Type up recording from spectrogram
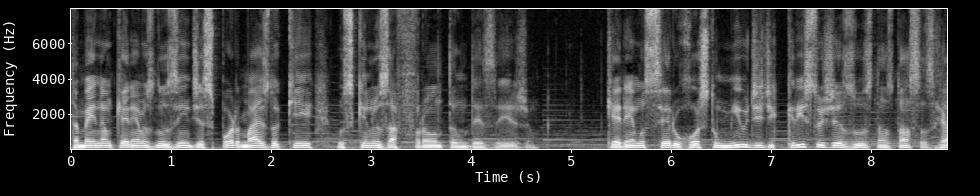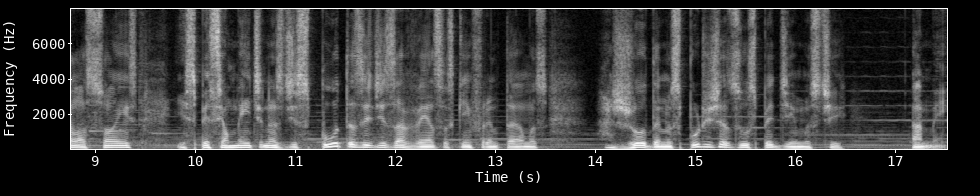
Também não queremos nos indispor mais do que os que nos afrontam desejam. Queremos ser o rosto humilde de Cristo Jesus nas nossas relações, especialmente nas disputas e desavenças que enfrentamos Ajuda-nos por Jesus, pedimos-te. Amém.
